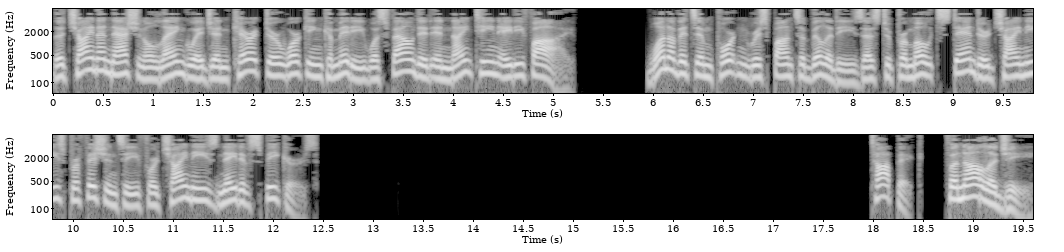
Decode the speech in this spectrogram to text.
The China National Language and Character Working Committee was founded in 1985. One of its important responsibilities is to promote standard Chinese proficiency for Chinese native speakers. Topic: Phonology.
